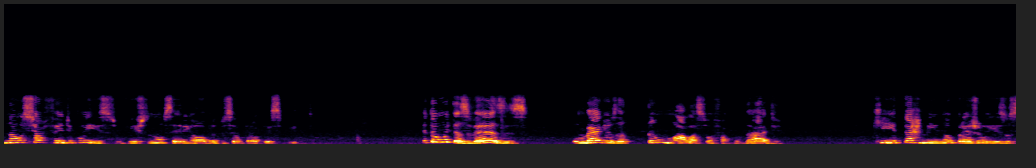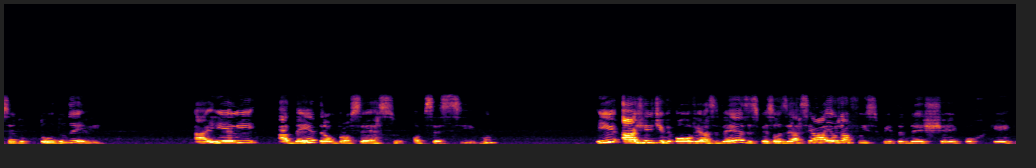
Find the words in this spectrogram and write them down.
não se ofende com isso, visto não serem obra do seu próprio espírito. Então, muitas vezes, o médium usa tão mal a sua faculdade que termina o prejuízo sendo todo dele. Aí ele adentra um processo obsessivo, e a gente ouve, às vezes, pessoas dizer assim: ah, eu já fui espírita, deixei porque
